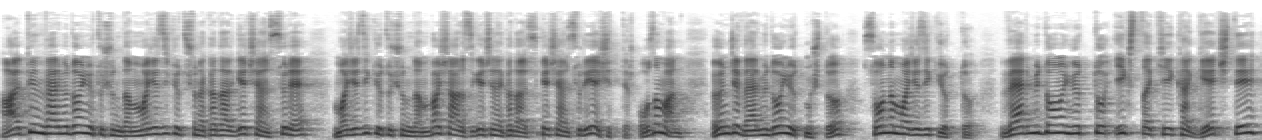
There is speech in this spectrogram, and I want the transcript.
Alp'in vermidon yutuşundan macezik yutuşuna kadar geçen süre macezik yutuşundan baş ağrısı geçene kadar geçen süreye eşittir. O zaman önce vermidon yutmuştu sonra macezik yuttu. Vermidonu yuttu x dakika geçti.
